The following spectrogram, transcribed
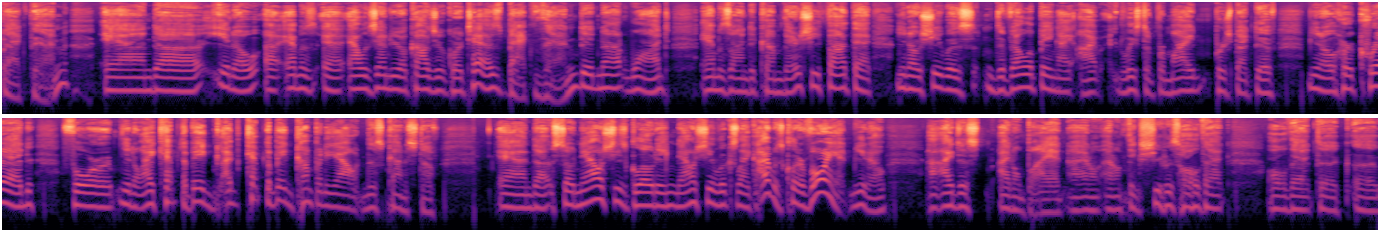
back then, and uh, you know, uh, Amaz- uh, Alexandria Ocasio Cortez back then did not want Amazon to come there. She thought that you know she was developing, I, I at least from my perspective, you know, her cred for you know I kept the big I kept the big company out, this kind of stuff. And uh, so now she's gloating. Now she looks like I was clairvoyant. You know, I I just I don't buy it. I don't I don't think she was all that all that uh, uh,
